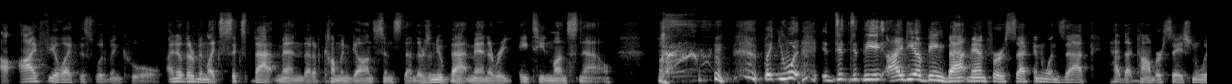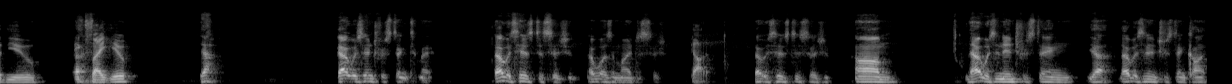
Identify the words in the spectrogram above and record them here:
I, I feel like this would have been cool. I know there have been like six Batmen that have come and gone since then. There's a new Batman every 18 months now. but you were did, did the idea of being Batman for a second when Zach had that conversation with you excite you? Yeah, that was interesting to me. That was his decision. That wasn't my decision. Got it. That was his decision. Um, that was an interesting, yeah, that was an interesting con.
